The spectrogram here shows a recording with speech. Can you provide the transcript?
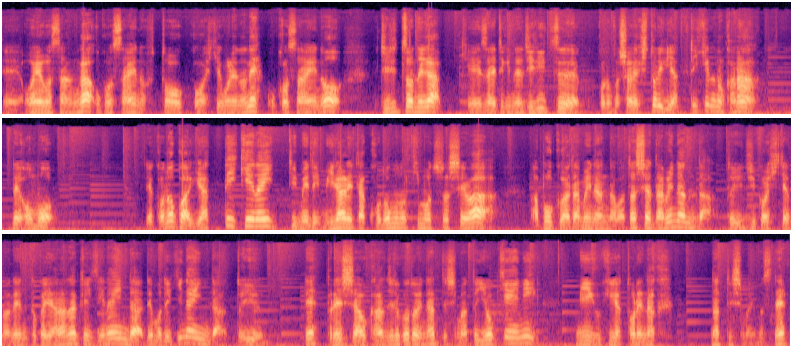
えー、親御さんがお子さんへの不登校、引きこもりのね、お子さんへの自立を願う、経済的な自立、この子将来一人でやっていけるのかな？って思う。で、この子はやっていけないっていう目で見られた子供の気持ちとしては、あ僕はダメなんだ、私はダメなんだ。という自己否定の念とかやらなきゃいけないんだ、でもできないんだ。という、ね、プレッシャーを感じることになってしまって余計に身動きが取れなくなってしまいますね。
